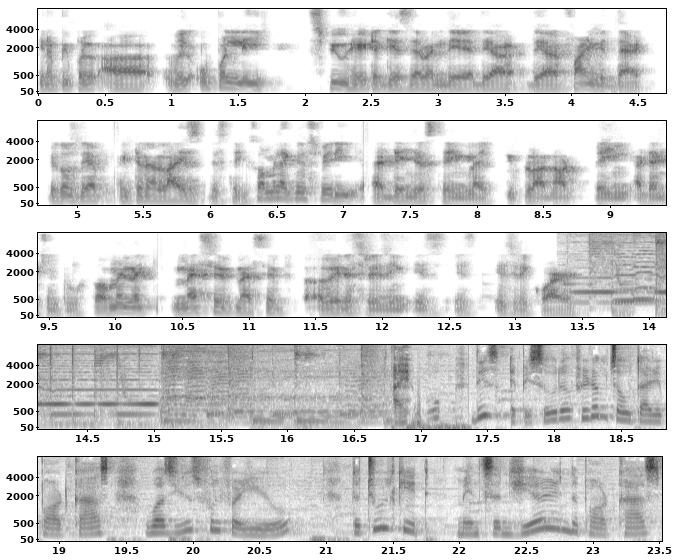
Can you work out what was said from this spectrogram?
You know, people uh, will openly spew hate against them, and they they are they are fine with that because they have internalized this thing. So I mean, like this very uh, dangerous thing, like people are not paying attention to. So I mean, like massive, massive awareness raising is is is required. I hope this episode of Freedom Chautari podcast was useful for you. The toolkit mentioned here in the podcast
